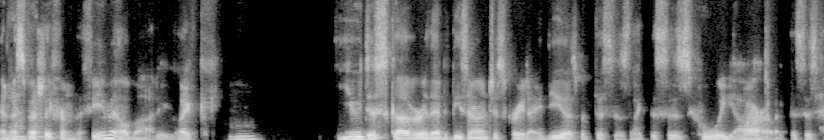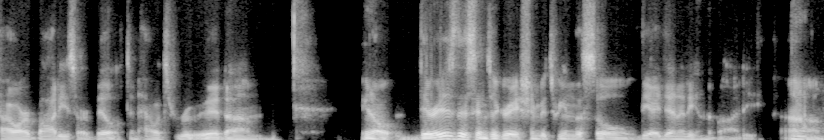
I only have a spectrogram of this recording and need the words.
and yeah. especially from the female body like mm-hmm. You discover that these aren't just great ideas but this is like this is who we are like this is how our bodies are built and how it's rooted um you know there is this integration between the soul the identity and the body um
